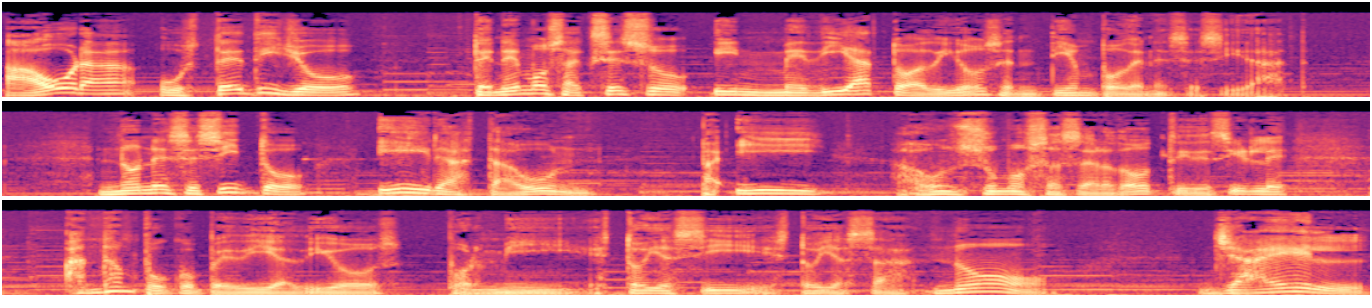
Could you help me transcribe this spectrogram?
Ahora usted y yo tenemos acceso inmediato a Dios en tiempo de necesidad. No necesito ir hasta un país, a un sumo sacerdote y decirle, anda un poco pedí a Dios por mí, estoy así, estoy asá. No, ya Él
